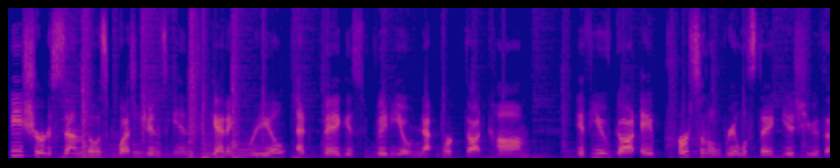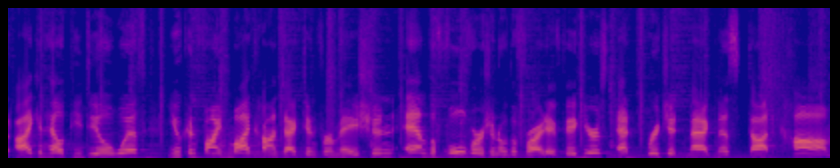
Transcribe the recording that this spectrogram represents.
Be sure to send those questions in to Getting Real at VegasVideoNetwork.com. If you've got a personal real estate issue that I can help you deal with, you can find my contact information and the full version of the Friday Figures at BridgetMagnus.com.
